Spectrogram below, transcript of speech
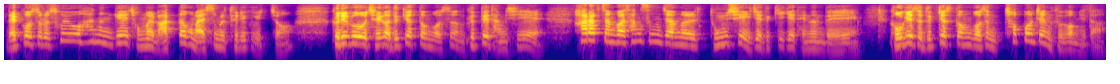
내 것으로 소유하는 게 정말 맞다고 말씀을 드리고 있죠. 그리고 제가 느꼈던 것은 그때 당시에 하락 장과 상승장을 동시에 이제 느끼게 되는데 거기에서 느꼈던 것은 첫 번째는 그겁니다.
